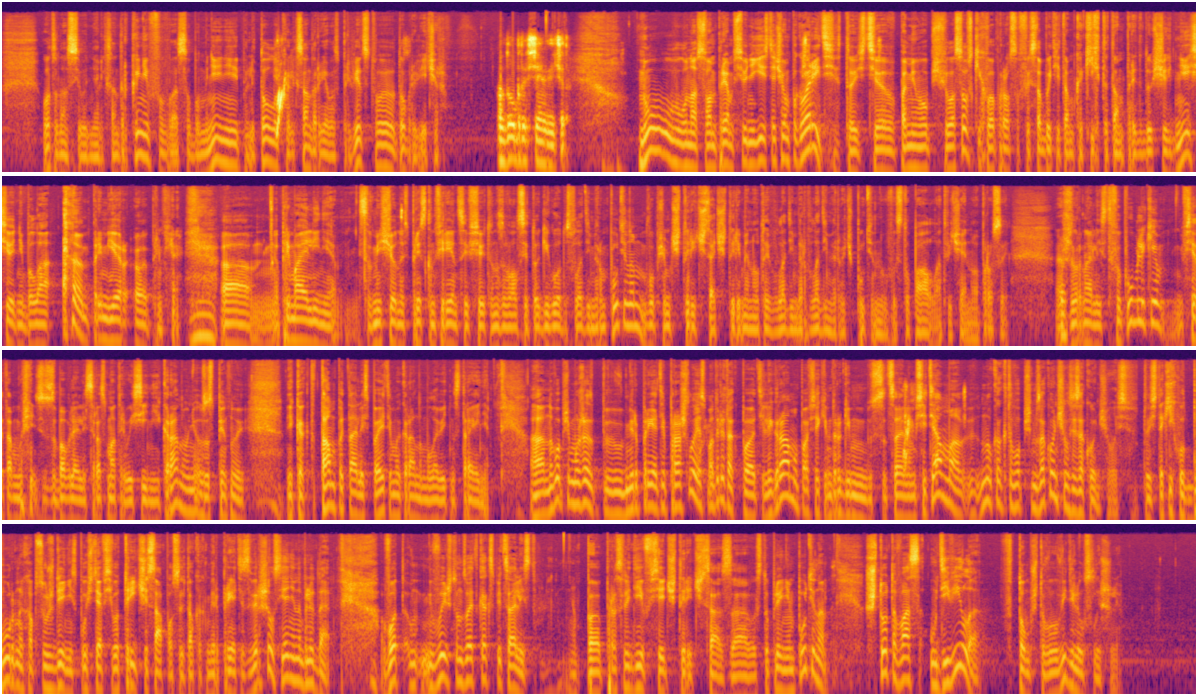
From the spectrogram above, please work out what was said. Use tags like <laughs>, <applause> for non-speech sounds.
Вот у нас сегодня Александр Кынев в особом мнении, политолог. Александр, я вас приветствую. Добрый вечер. Добрый всем вечер. Ну, у нас с вами прямо сегодня есть о чем поговорить. То есть, э, помимо общефилософских вопросов и событий там каких-то там предыдущих дней, сегодня была <coughs> премьер, э, премьер э, прямая линия, совмещенная с пресс-конференцией, все это называлось «Итоги года» с Владимиром Путиным. В общем, 4 часа 4 минуты Владимир Владимирович Путин выступал, отвечая на вопросы журналистов и публики. Все там <laughs> забавлялись, рассматривая синий экран у него за спиной, и как-то там пытались по этим экранам уловить настроение. А, ну, в общем, уже мероприятие прошло, я смотрю так по телеграмму, по всяким другим социальным сетям, а, ну, как-то, в общем, закончилось и закончилось. То есть таких вот бурных обсуждений спустя всего три часа после того, как мероприятие завершилось, я не наблюдаю. Вот вы, что называется, как специалист, проследив все четыре часа за выступлением Путина, что-то вас удивило в том, что вы увидели, услышали?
